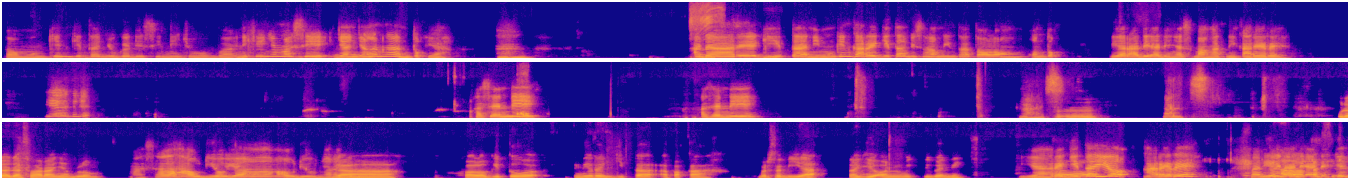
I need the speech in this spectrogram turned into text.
Atau mungkin kita juga di sini coba. Ini kayaknya masih jangan-jangan ngantuk ya. Ada Regita nih. Mungkin Kak Regita bisa minta tolong untuk biar adik-adiknya semangat nih Kak Rere. Iya, itu deh. Kak Sandy. Kak Sandy. Mas, Mm-mm. mas. Udah ada suaranya belum? Masalah audio ya, audionya lagi. Ya, belum. kalau gitu ini Regita apakah bersedia? Lagi on mic juga nih. Iya, Regita yuk, Kak Rere. Bantuin Iya, Kak adik-adiknya.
